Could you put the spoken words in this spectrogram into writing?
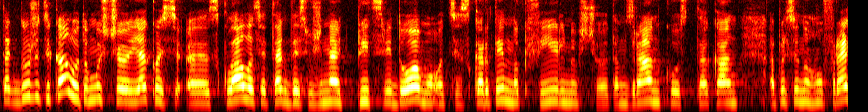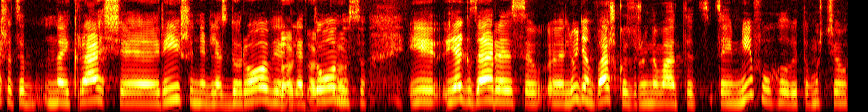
Так дуже цікаво, тому що якось е, склалося так десь вже навіть підсвідомо, оце з картинок фільмів, що там зранку стакан апельсинового фрешу це найкраще рішення для здоров'я, Так, для так, тонусу. І як зараз е, людям важко зруйнувати цей міф у голові, тому що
